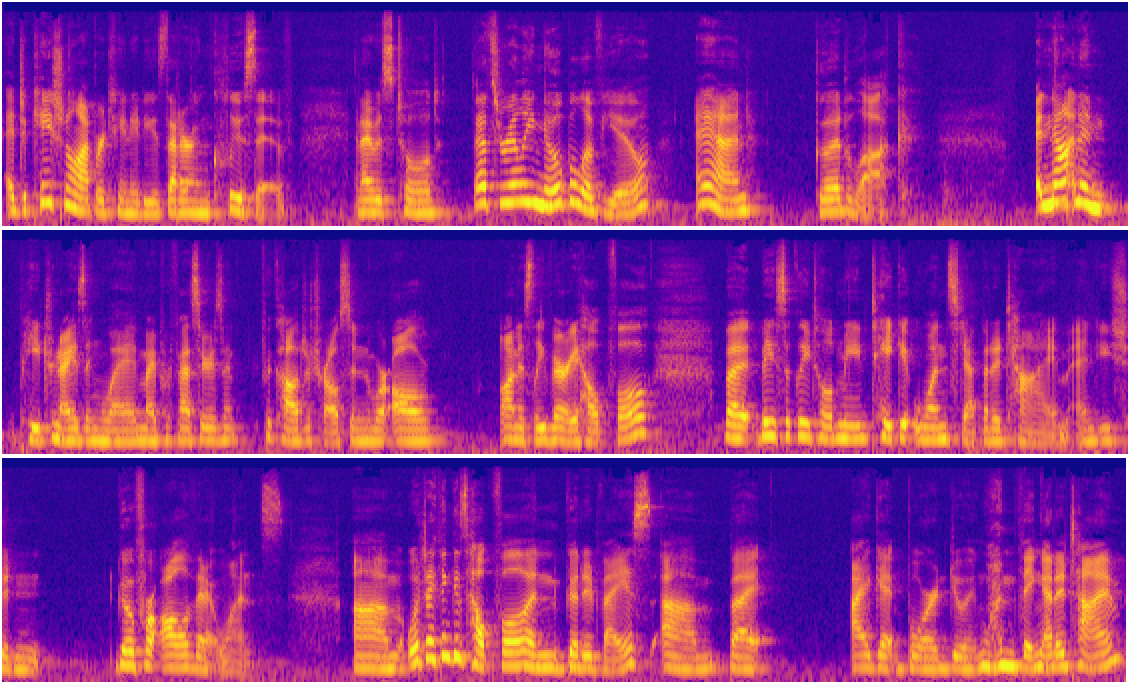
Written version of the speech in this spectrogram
educational opportunities that are inclusive and I was told, That's really noble of you, and good luck. And not in a patronizing way. My professors at the College of Charleston were all honestly very helpful, but basically told me, Take it one step at a time, and you shouldn't go for all of it at once. Um, which I think is helpful and good advice, um, but I get bored doing one thing at a time.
